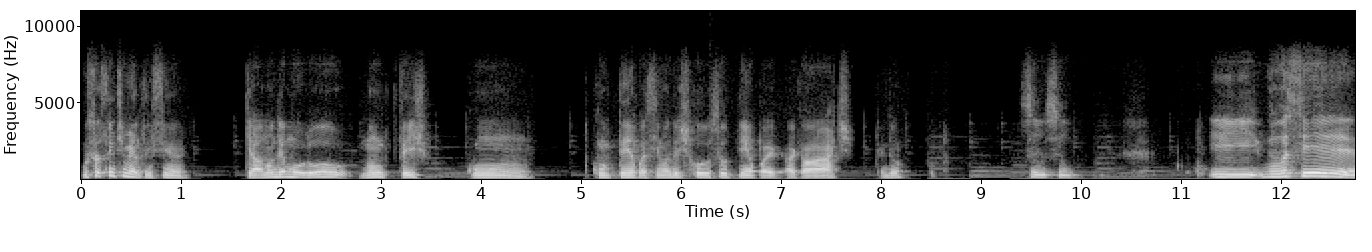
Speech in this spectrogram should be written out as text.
o seu sentimento em si. né? Que ela não demorou, não fez com, com tempo, assim, não dedicou o seu tempo àquela arte, entendeu? Sim, sim. E você,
